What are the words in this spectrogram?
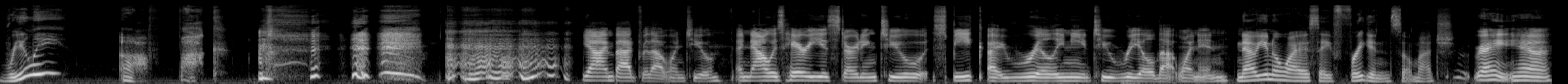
Really? Oh, fuck. Yeah, I'm bad for that one too. And now, as Harry is starting to speak, I really need to reel that one in. Now you know why I say friggin' so much. Right, yeah.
